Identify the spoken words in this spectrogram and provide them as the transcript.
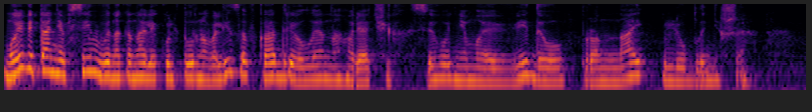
Мої вітання всім. Ви на каналі Культурна Валіза в кадрі Олена Горячих. Сьогодні моє відео про найулюбленіше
